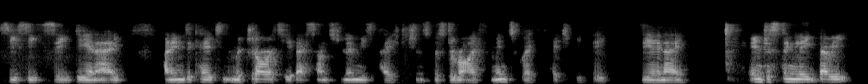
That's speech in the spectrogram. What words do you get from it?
CCC DNA and indicating the majority of S these patients was derived from integrated HBV DNA. Interestingly, very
